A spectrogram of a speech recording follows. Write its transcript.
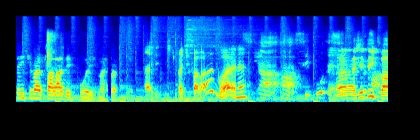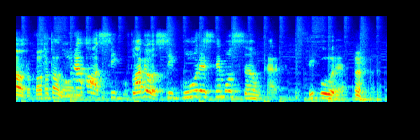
a gente vai falar depois, mais pra frente. A gente pode falar agora, né? Ó, ó, segura, ah, a gente tem pauta, a pauta tá longa. Ó, Flávio, segura essa emoção, cara. Segura.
